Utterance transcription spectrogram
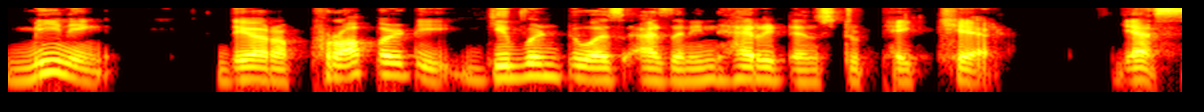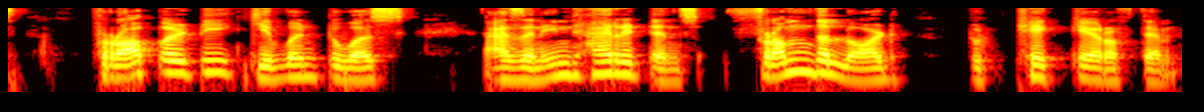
meaning they are a property given to us as an inheritance to take care. Yes, property given to us as an inheritance from the Lord to take care of them,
